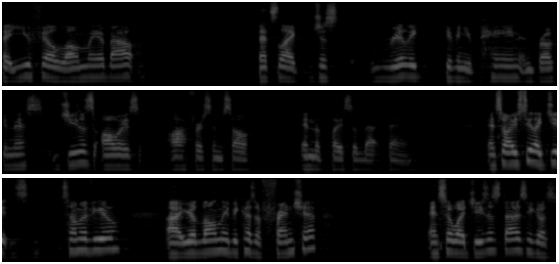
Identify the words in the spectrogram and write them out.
that you feel lonely about, that's like just really giving you pain and brokenness, Jesus always offers himself in the place of that thing. And so you see, like, some of you, uh, you're lonely because of friendship. And so what Jesus does, he goes,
